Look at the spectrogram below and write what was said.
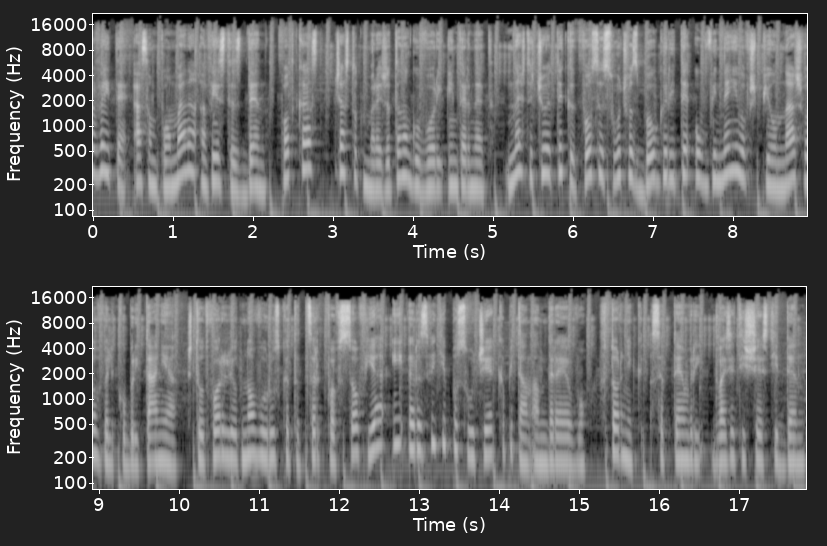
Здравейте, аз съм Пламена, а вие сте с Ден, подкаст, част от мрежата на Говори Интернет. Днес ще чуете какво се случва с българите, обвинени в шпионаж в Великобритания. Ще отвори ли отново руската църква в София и развитие по случая Капитан Андреево. Вторник, септември, 26 ден.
